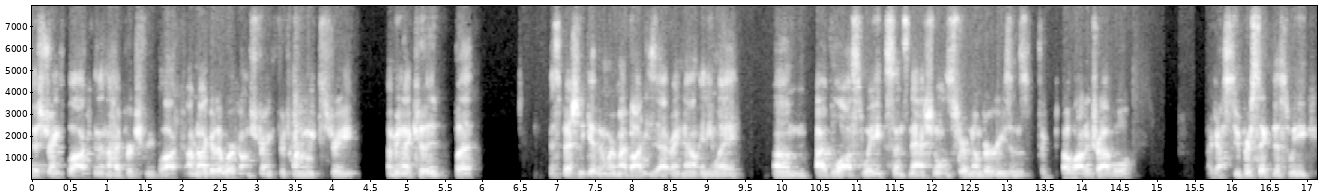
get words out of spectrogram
the strength block and then the hypertrophy block. I'm not going to work on strength for 20 weeks straight. I mean, I could, but especially given where my body's at right now, anyway, um, I've lost weight since nationals for a number of reasons, like a lot of travel. I got super sick this week.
